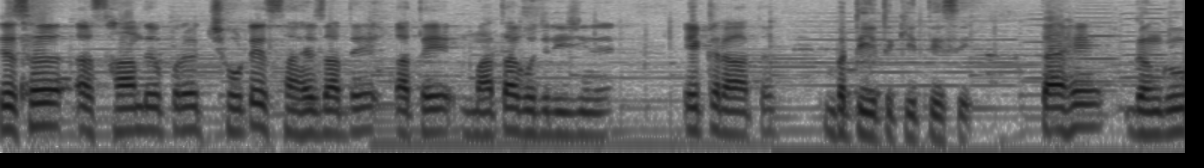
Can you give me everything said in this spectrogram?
ਜਿਸ ਅਸਥਾਨ ਦੇ ਉੱਪਰ ਛੋਟੇ ਸਾਹਿਬਜ਼ਾਦੇ ਅਤੇ ਮਾਤਾ ਗੁਜਰੀ ਜੀ ਨੇ ਇੱਕ ਰਾਤ ਬਤੀਤ ਕੀਤੀ ਸੀ। ਤਾਂ ਇਹ ਗੰਗੂ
